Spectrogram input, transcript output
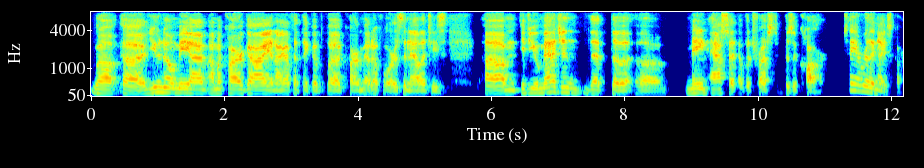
Well, uh, you know me, I'm, I'm, a car guy and I often think of uh, car metaphors, and analogies. Um, if you imagine that the uh, main asset of a trust is a car, say a really nice car.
